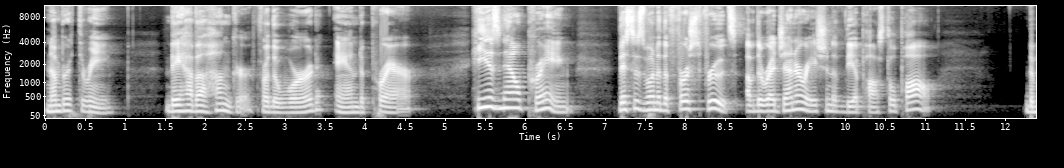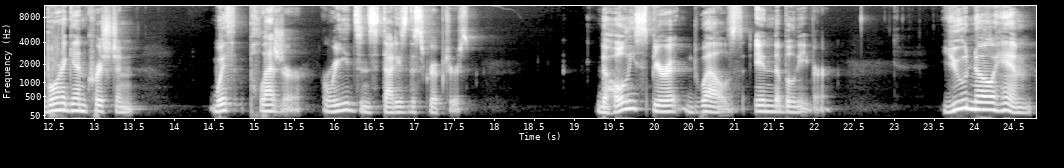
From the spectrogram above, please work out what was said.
Number three, they have a hunger for the word and prayer. He is now praying. This is one of the first fruits of the regeneration of the Apostle Paul. The born again Christian, with pleasure, reads and studies the scriptures. The Holy Spirit dwells in the believer. You know him,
